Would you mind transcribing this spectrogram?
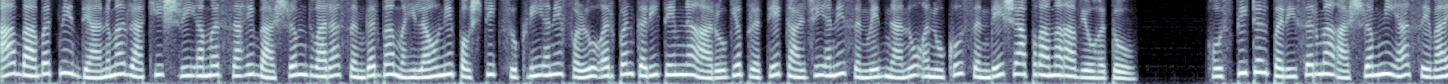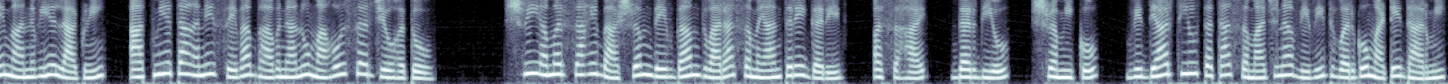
આ બાબતને ધ્યાનમાં રાખી શ્રી અમર સાહેબ આશ્રમ દ્વારા સંગર્ભા મહિલાઓને પૌષ્ટિક સુખડી અને ફળો અર્પણ કરી તેમના આરોગ્ય પ્રત્યે કાળજી અને સંવેદનાનો અનોખો સંદેશ આપવામાં આવ્યો હતો. હોસ્પિટલ પરિસરમાં આશ્રમની આ સેવાએ માનવીય લાગણી, આત્મીયતા અને સેવા ભાવનાનો માહોલ સર્જ્યો હતો. શ્રી અમર સાહેબ આશ્રમ દેવગામ દ્વારા સમયાંતરે ગરીબ, અસહાય, દર્દીઓ, શ્રમિકો, વિદ્યાર્થીઓ તથા સમાજના વિવિધ વર્ગો માટે ધાર્મિક,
